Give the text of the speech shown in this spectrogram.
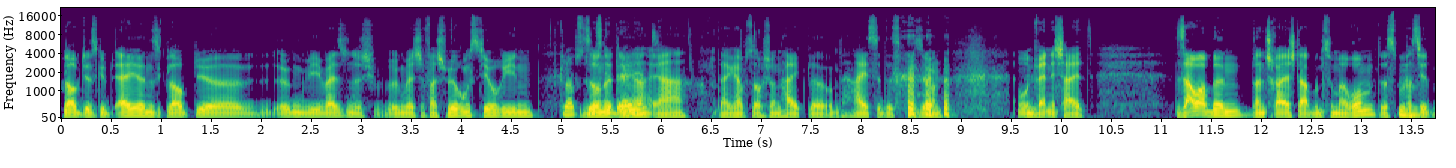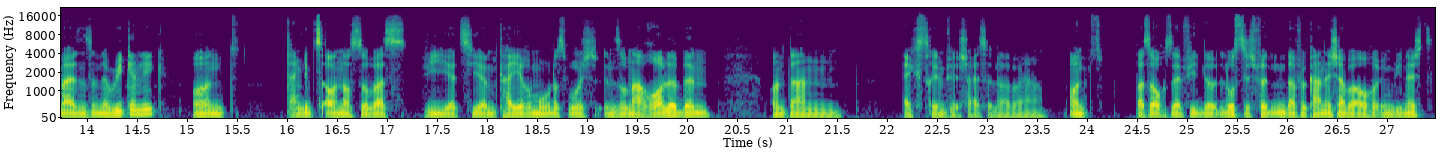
Glaubt ihr, es gibt Aliens? Glaubt ihr irgendwie, weiß ich nicht, irgendwelche Verschwörungstheorien? Glaubst du, so es eine gibt Dinge? Aliens? Ja, da gab es auch schon heikle und heiße Diskussionen. und wenn ich halt sauer bin, dann schreie ich da ab und zu mal rum. Das Mhm. passiert meistens in der Weekend League. Und dann gibt es auch noch sowas wie jetzt hier im Karrieremodus, wo ich in so einer Rolle bin und dann extrem viel Scheiße laber, ja. Und was auch sehr viele lustig finden, dafür kann ich aber auch irgendwie nichts,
